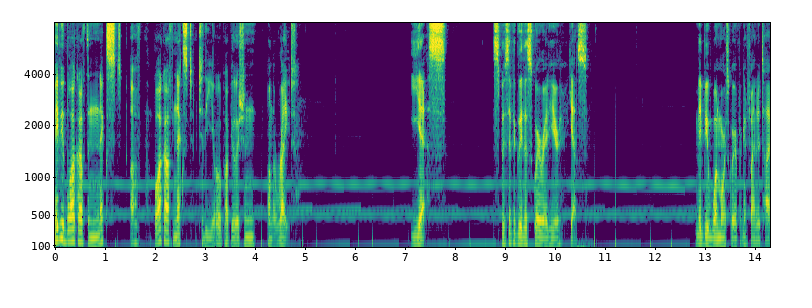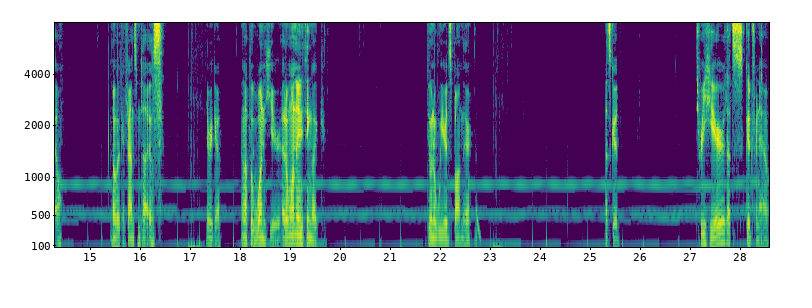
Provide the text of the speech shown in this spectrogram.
Maybe block off the next off block off next to the yellow population on the right. Yes. Specifically this square right here. Yes. Maybe one more square if I can find a tile. Oh look, I found some tiles. There we go. And I'll put one here. I don't want anything like doing a weird spawn there. That's good. Three here, that's good for now.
